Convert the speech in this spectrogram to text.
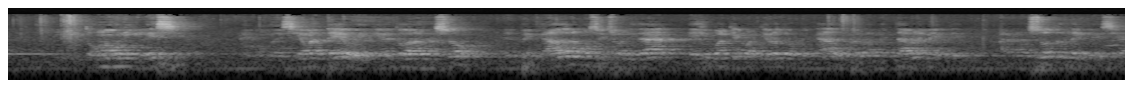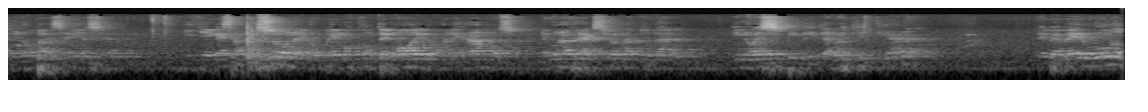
y toma una iglesia. Como decía Mateo, y tiene toda la razón, el pecado de la homosexualidad es igual que cualquier otro pecado, pero lamentablemente para nosotros la iglesia no parecería ser llega esa persona y nos vemos con temor y nos alejamos, es una reacción natural. Y no es bíblica, no es cristiana. Debe haber uno o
